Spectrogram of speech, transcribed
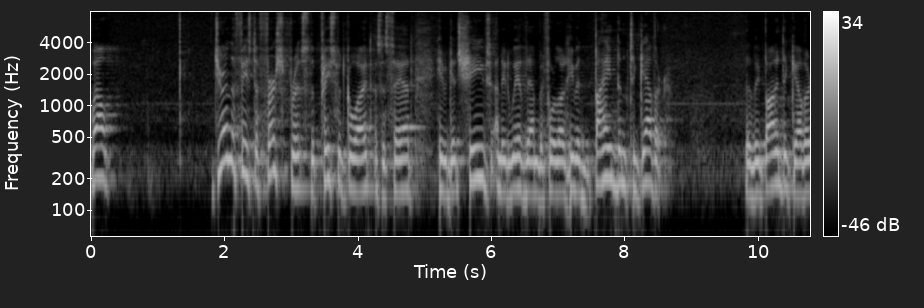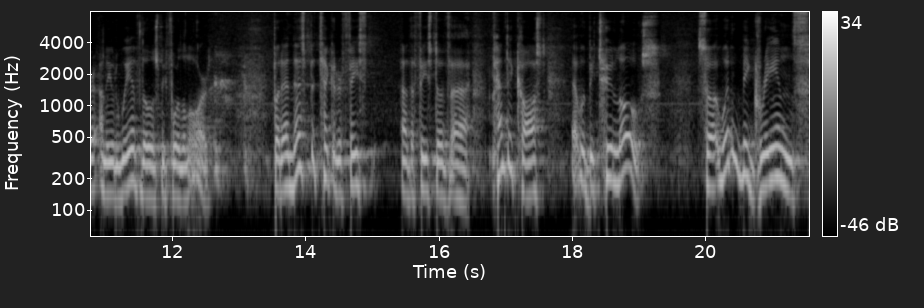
Well, during the Feast of First Fruits, the priest would go out, as I said, he would get sheaves and he'd wave them before the Lord. He would bind them together. They'd be bound together and he would wave those before the Lord. But in this particular feast, uh, the Feast of uh, Pentecost, it would be two loaves. So it wouldn't be grains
